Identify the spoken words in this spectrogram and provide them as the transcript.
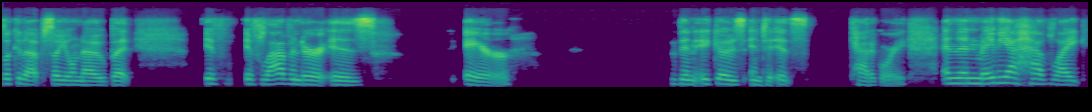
Look it up so you'll know. But if if lavender is air, then it goes into its category. And then maybe I have like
